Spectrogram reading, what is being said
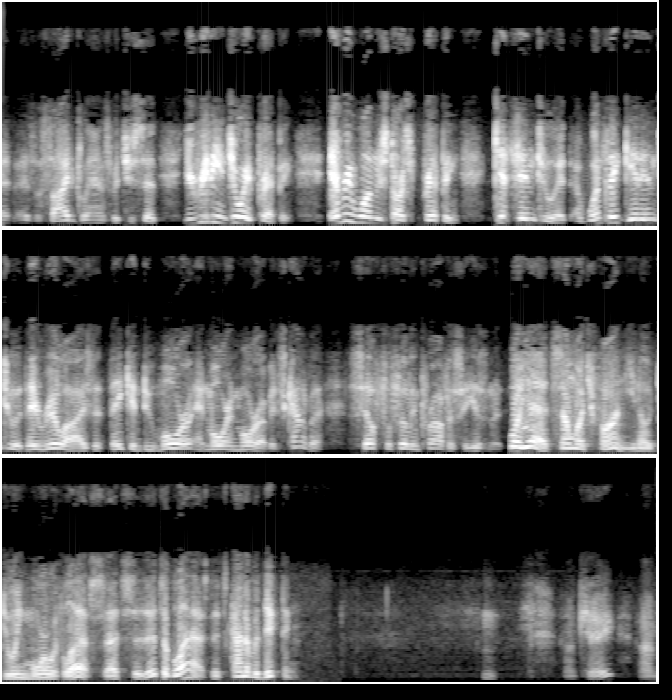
as a side glance, but you said you really enjoy prepping. Everyone who starts prepping gets into it. Uh, Once they get into it, they realize that they can do more and more and more of it. It's kind of a self-fulfilling prophecy, isn't it? Well, yeah, it's so much fun. You know, doing more with less. That's it's a blast. It's kind of addicting. Okay, I'm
